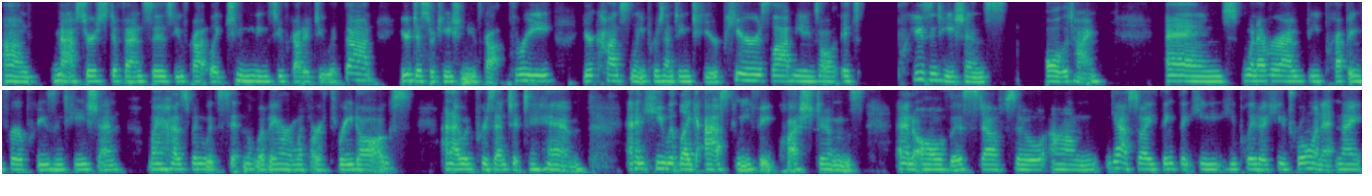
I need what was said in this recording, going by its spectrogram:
um, master's defenses you've got like two meetings you've got to do with that your dissertation you've got three you're constantly presenting to your peers lab meetings all it's presentations all the time and whenever I would be prepping for a presentation, my husband would sit in the living room with our three dogs and I would present it to him. And he would like ask me fake questions and all of this stuff. So um yeah, so I think that he he played a huge role in it. And I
